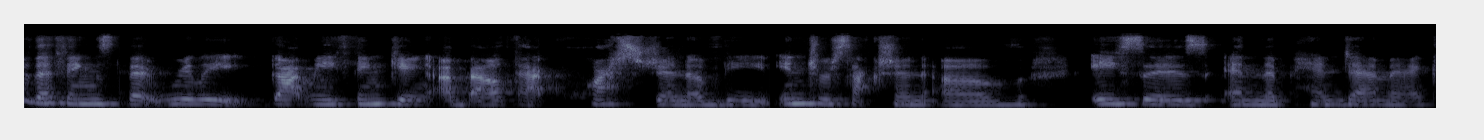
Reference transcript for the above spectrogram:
of the things that really got me thinking about that question of the intersection of ACEs and the pandemic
